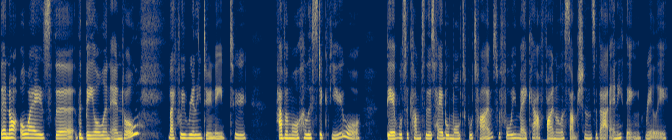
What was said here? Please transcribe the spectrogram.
They're not always the the be all and end all. Like we really do need to have a more holistic view or be able to come to the table multiple times before we make our final assumptions about anything really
